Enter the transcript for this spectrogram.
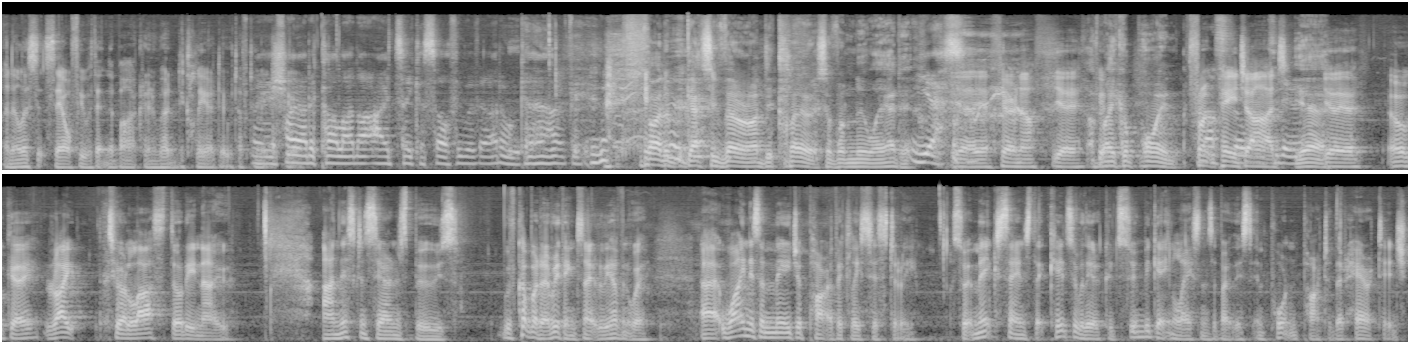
an illicit selfie with it in the background, we hadn't declared it, we'd have to make if sure. I had a car like that, I'd take a selfie with it. I don't care. I'd be- If I had a Bugatti Veyron, I'd declare it so everyone knew I had it. yes. yeah, yeah, fair enough. Yeah. I'd make a point. Front That's page the ad. to do it. Yeah. Yeah, yeah. Okay, right to our last story now. And this concerns booze. We've covered everything tonight, really, haven't we? Uh, wine is a major part of Italy's history. So it makes sense that kids over there could soon be getting lessons about this important part of their heritage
